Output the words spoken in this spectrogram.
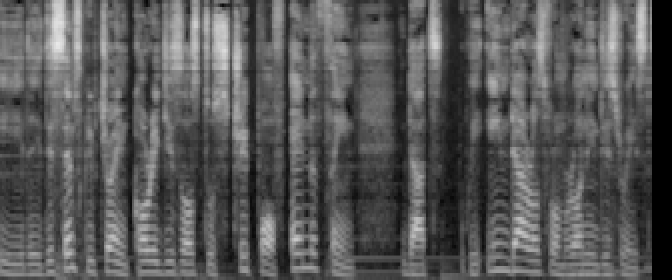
he, the, same scripture encourages us to strip off anything that will hinder us from running this race.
